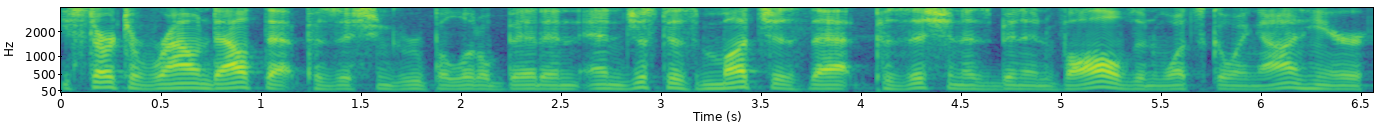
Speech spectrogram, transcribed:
you start to round out that position group a little bit and, and just as much as that position has been involved in what's going on here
